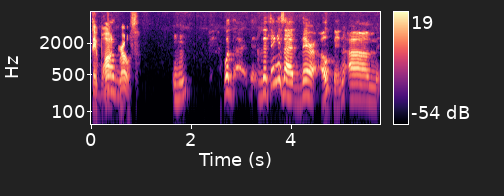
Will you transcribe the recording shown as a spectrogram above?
They want well, growth. Mm-hmm. Well, the thing is that they're open, um,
